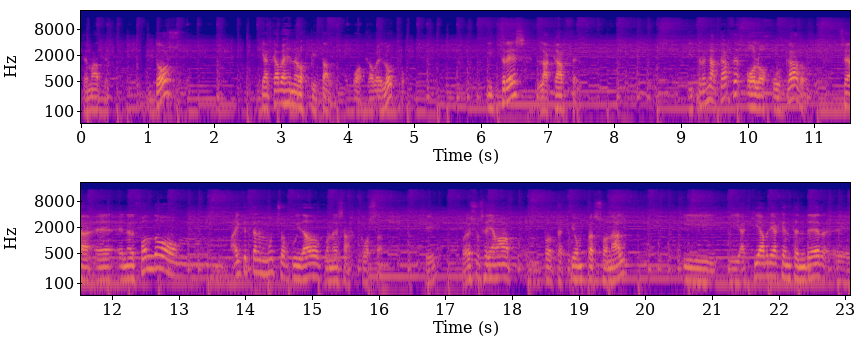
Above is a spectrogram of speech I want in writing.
Te mate. Dos, que acabes en el hospital o acabe el otro. Y tres, la cárcel y tres la cárcel o los juzgados. O sea, eh, en el fondo mm, hay que tener mucho cuidado con esas cosas. ¿sí? Por eso se llama protección personal y, aquí habría que entender, eh,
